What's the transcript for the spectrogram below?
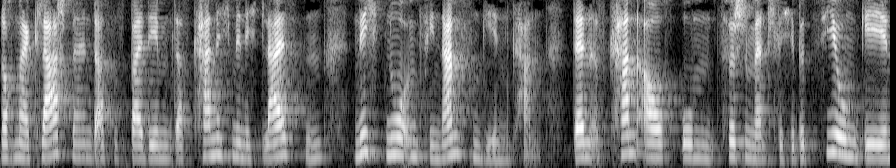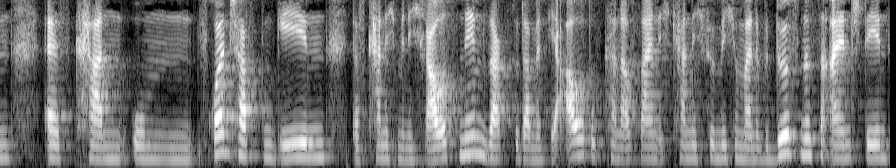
nochmal klarstellen, dass es bei dem, das kann ich mir nicht leisten, nicht nur um Finanzen gehen kann. Denn es kann auch um zwischenmenschliche Beziehungen gehen, es kann um Freundschaften gehen, das kann ich mir nicht rausnehmen, sagst du damit ja auch. Das kann auch sein, ich kann nicht für mich und meine Bedürfnisse einstehen,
